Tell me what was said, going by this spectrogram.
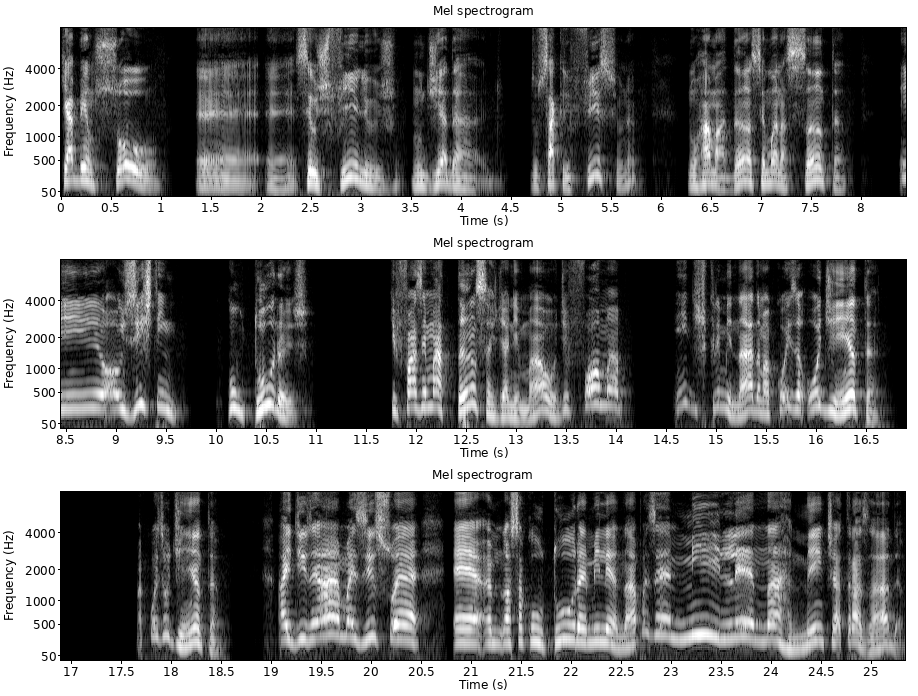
que abençoam é, é, seus filhos no dia da, do sacrifício, né? no Ramadã, Semana Santa. E existem culturas que fazem matanças de animal de forma indiscriminada, uma coisa odienta. Uma coisa odienta. Aí dizem, ah, mas isso é, é nossa cultura é milenar. Mas é milenarmente atrasada.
